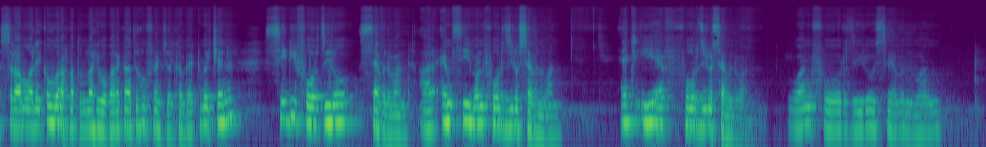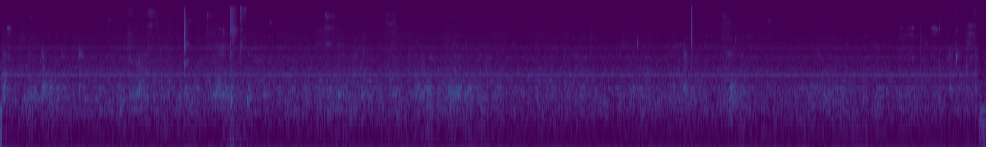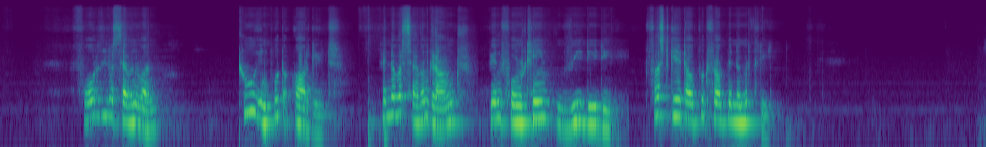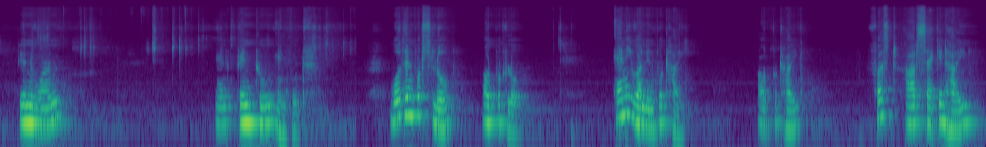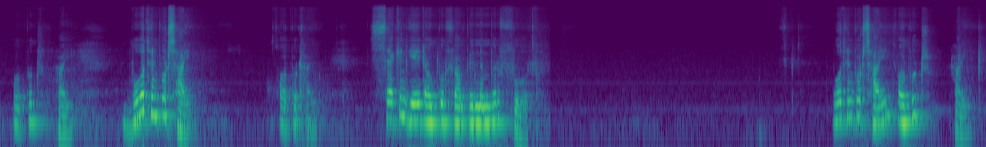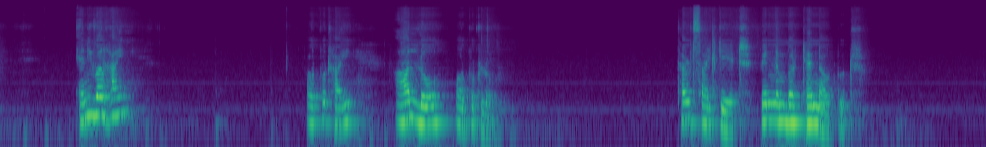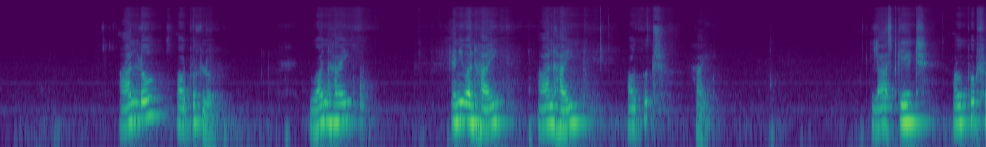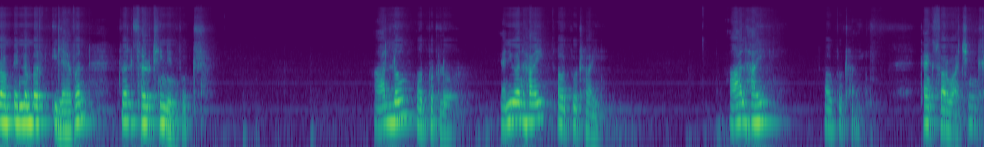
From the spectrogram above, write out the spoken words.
Assalamu alaikum wa rahmatullahi wa barakatuhu. Friends welcome back to my channel. CD4071 or MC14071 HEF4071 14071 4071 2 input OR gate. Pin number 7 ground. Pin 14 VDD first gate output from pin number 3 pin 1 and pin 2 input. Both inputs low output low. Any one input high output high. First or second high output high both inputs high. Output high. Second gate output from pin number 4 both inputs high output high. Any one high? Output high. All low output low. Third side gate pin number 10 output all low output low one high any one high all high output high. Last gate output from pin number 11 12 13 input. All low output low. Any one high output high. All high output high. Thanks for watching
